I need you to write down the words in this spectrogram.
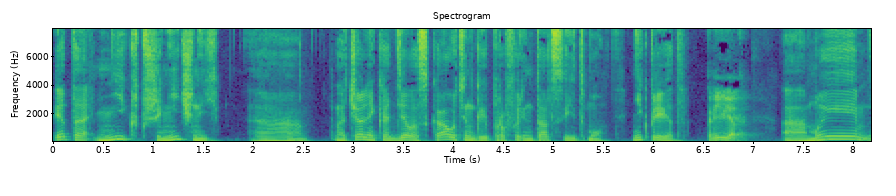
Это Ник Пшеничный, э, начальник отдела скаутинга и профориентации ИТМО. Ник, привет! Привет! А, мы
